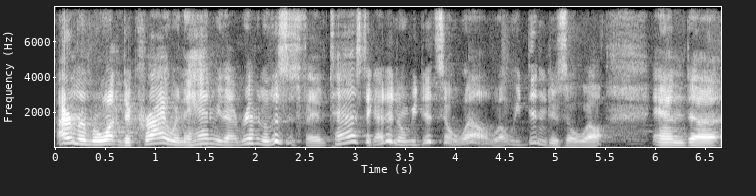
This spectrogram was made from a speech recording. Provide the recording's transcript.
I remember wanting to cry when they handed me that ribbon. Oh, this is fantastic. I didn't know we did so well. Well, we didn't do so well. And uh,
